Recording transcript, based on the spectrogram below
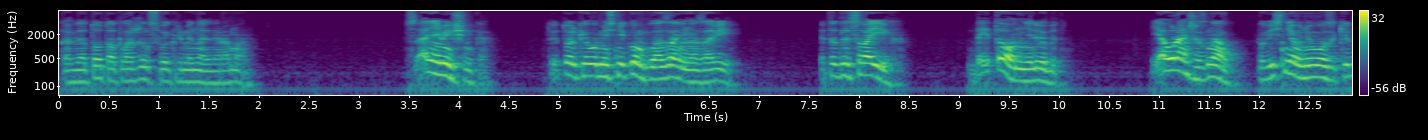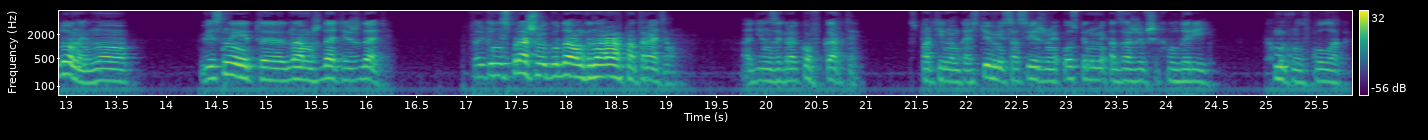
когда тот отложил свой криминальный роман. Саня Мищенко, ты только его мясником в глаза не назови. Это для своих. Да и то он не любит. Я его раньше знал. По весне у него закидоны, но весны это нам ждать и ждать. Только не спрашивай, куда он гонорар потратил. Один из игроков карты в спортивном костюме со свежими оспинами от заживших волдырей хмыкнул в кулак.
